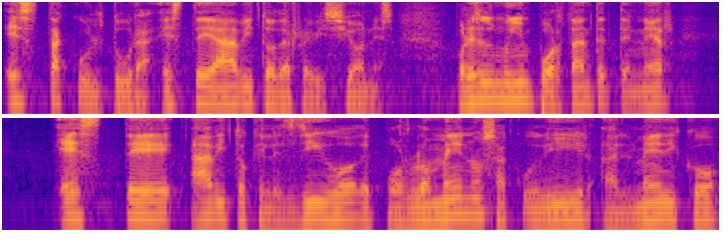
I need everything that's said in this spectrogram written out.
esta cultura, este hábito de revisiones. Por eso es muy importante tener este hábito que les digo de por lo menos acudir al médico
